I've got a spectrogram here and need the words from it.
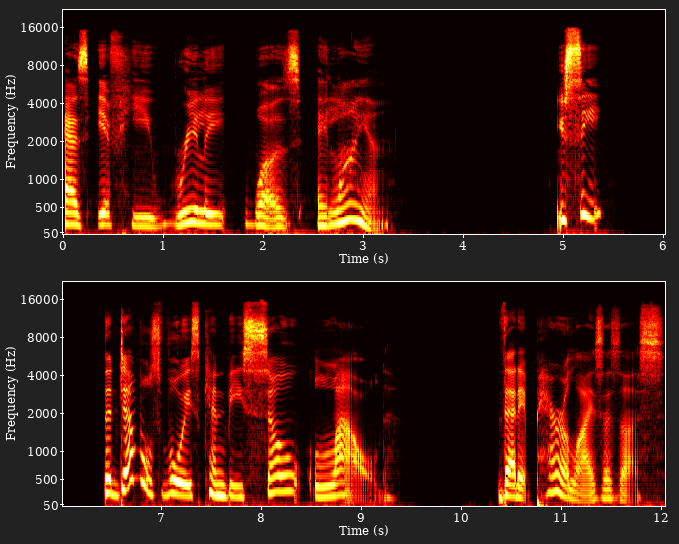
as if he really was a lion. You see, the devil's voice can be so loud that it paralyzes us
